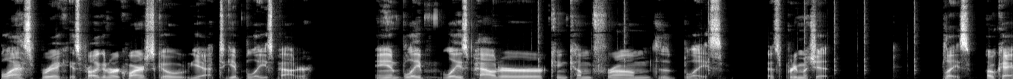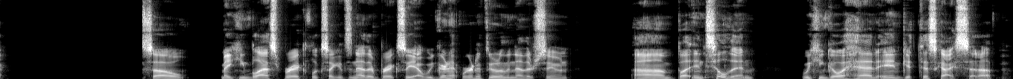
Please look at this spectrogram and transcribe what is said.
Blast brick is probably going to require us to go, yeah, to get blaze powder. And bla blaze powder can come from the blaze. That's pretty much it. Blaze. Okay. So making blast brick. Looks like it's nether brick. So yeah, we're gonna we're gonna go to the nether soon. Um, but until then, we can go ahead and get this guy set up.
